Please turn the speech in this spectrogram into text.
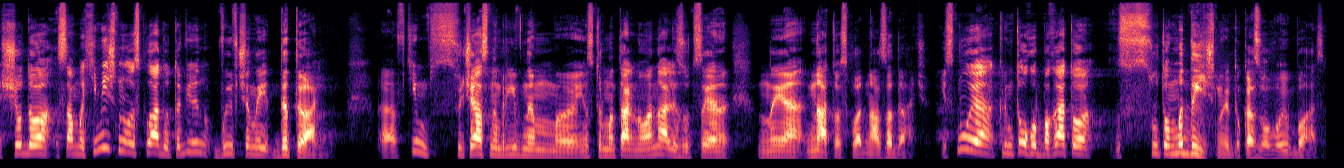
Щодо саме хімічного складу, то він вивчений детально. Е, Втім, з сучасним рівнем е, інструментального аналізу це не надто складна задача. Існує, крім того, багато суто медичної доказової бази.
